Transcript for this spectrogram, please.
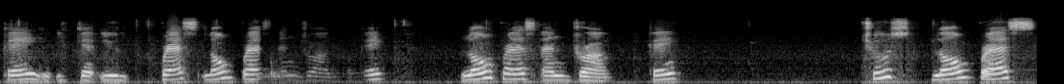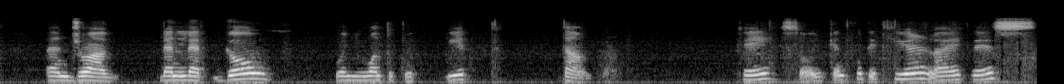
Okay? You can you press long press and drag. Okay? Long press and drag. Okay? Choose long press and drag. Then let go when you want to put it down okay? So you can put it here like this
